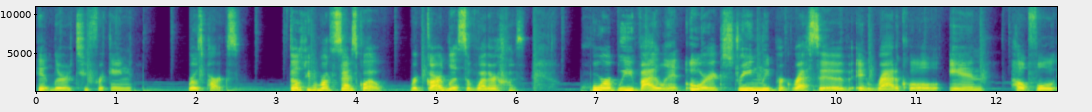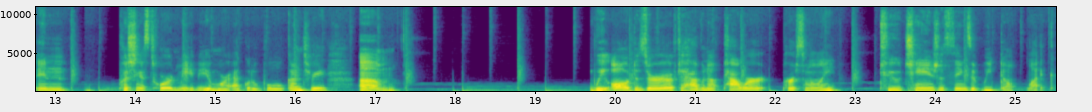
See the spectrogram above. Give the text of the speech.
Hitler to freaking Rosa Parks. Those people broke the status quo, regardless of whether it was horribly violent or extremely progressive and radical and helpful in pushing us toward maybe a more equitable country. Um, we all deserve to have enough power personally to change the things that we don't like.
